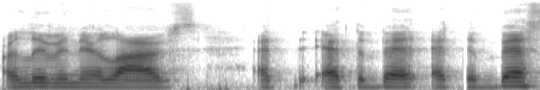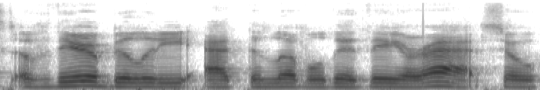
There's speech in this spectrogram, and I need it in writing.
are living their lives at at the best at the best of their ability at the level that they are at. So,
